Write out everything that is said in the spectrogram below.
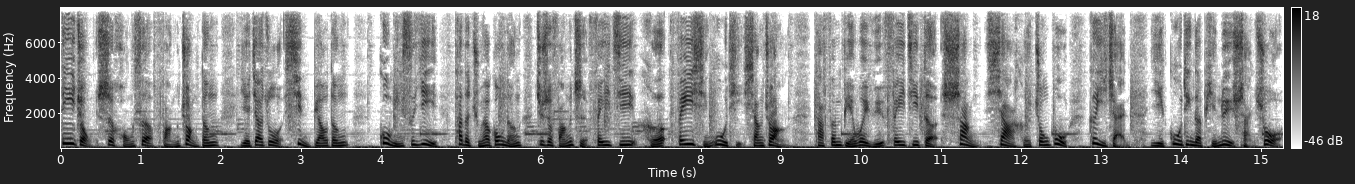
第一种是红色防撞灯，也叫做信标灯。顾名思义，它的主要功能就是防止飞机和飞行物体相撞。它分别位于飞机的上下和中部各一盏，以固定的频率闪烁。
